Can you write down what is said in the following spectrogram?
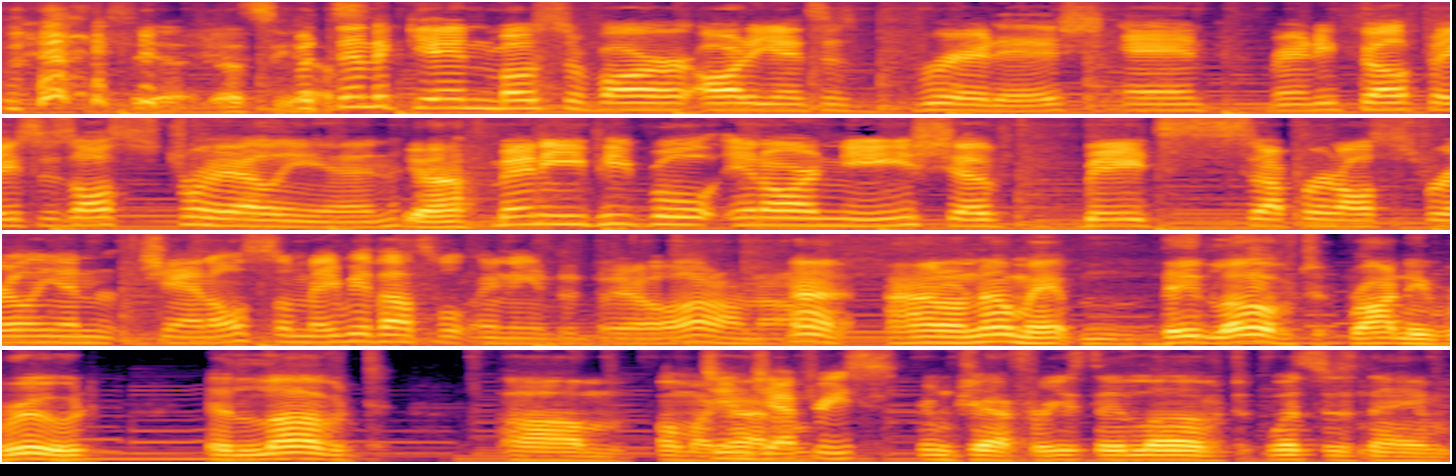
That's a yes. That's a yes. but then again most of our audience is british and randy feltface is australian yeah. many people in our niche have made separate australian channels so maybe that's what we need to do i don't know Uh, I don't know, man. They loved Rodney Rude. They loved, um, oh my jim god, jeffries Jim Jeffries. They loved what's his name,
